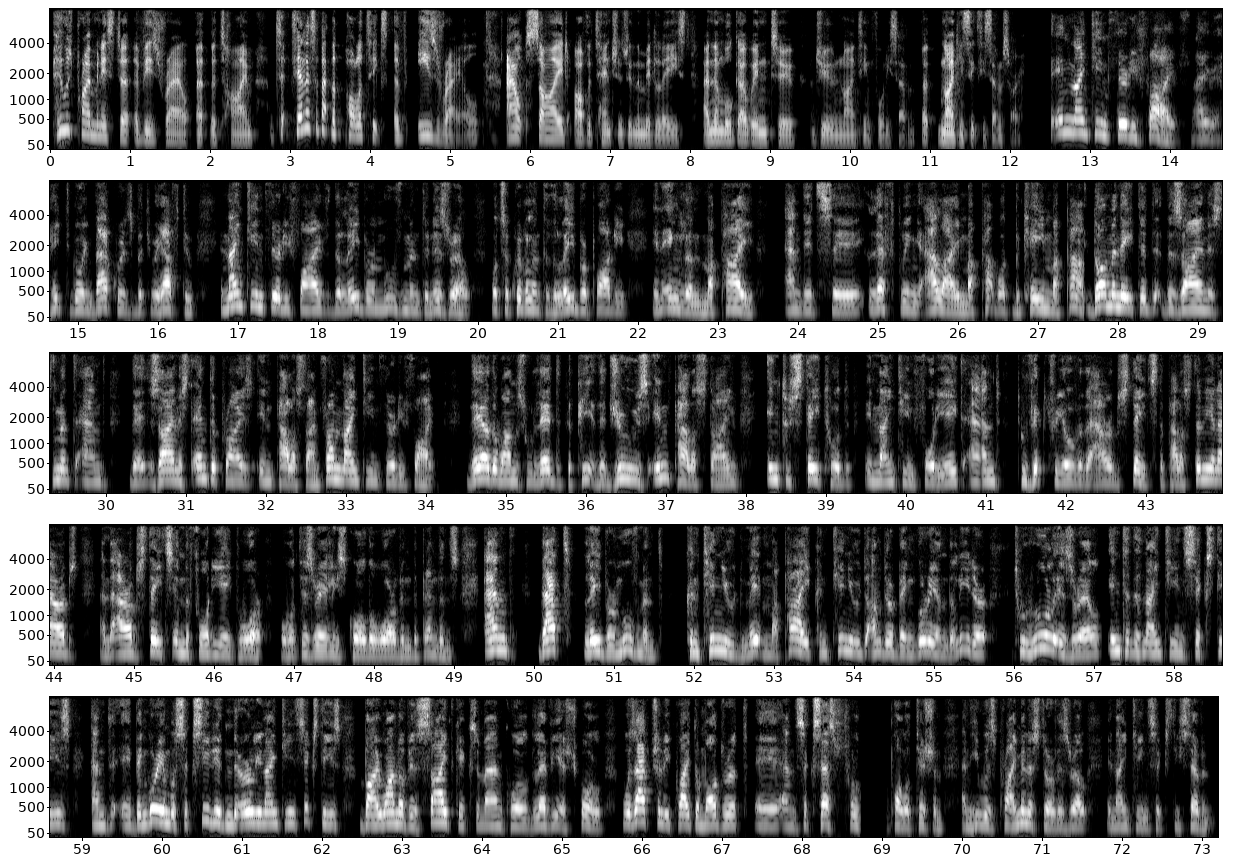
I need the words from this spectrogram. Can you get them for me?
Who was Prime Minister of Israel at the time? T- tell us about the politics of Israel outside of the tensions in the Middle East, and then we'll go into June 1947, uh, 1967. Sorry. In 1935, I hate going backwards, but we have to. In 1935, the labor movement in Israel, what's equivalent to the Labour Party in England, Mapai, and its uh, left wing ally, Mapa, what became Mapam, dominated the Zionist movement and the Zionist enterprise in Palestine from 1935. They are the ones who led the, the Jews in Palestine into statehood in 1948 and to victory over the Arab states, the Palestinian Arabs and the Arab states in the 48 war, or what Israelis call the War of Independence. And that labor movement continued, Mapai continued under Ben Gurion, the leader, to rule Israel into the 1960s. And uh, Ben Gurion was succeeded in the early 1960s by one of his sidekicks, a man called Levi Eshkol, was actually quite a moderate uh, and successful politician. And he was prime minister of Israel in 1967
